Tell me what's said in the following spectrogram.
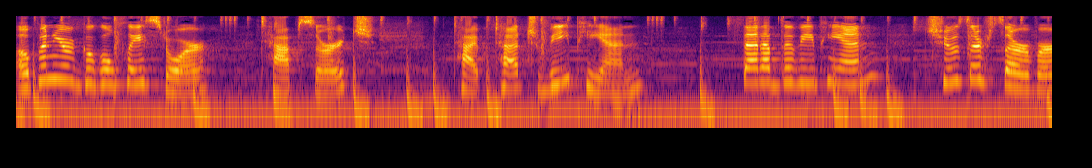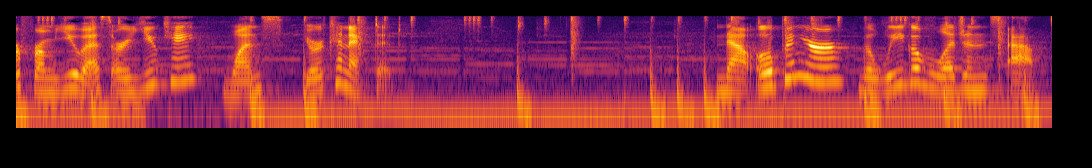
Open your Google Play Store, tap Search, type Touch VPN, set up the VPN, choose a server from US or UK once you're connected. Now open your The League of Legends app.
